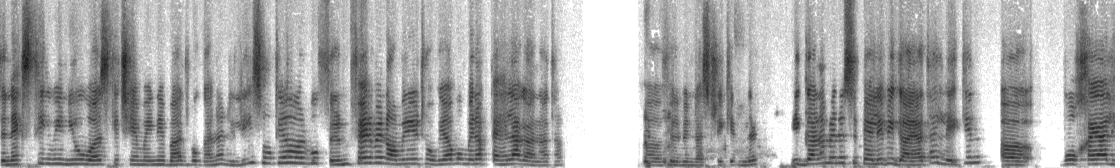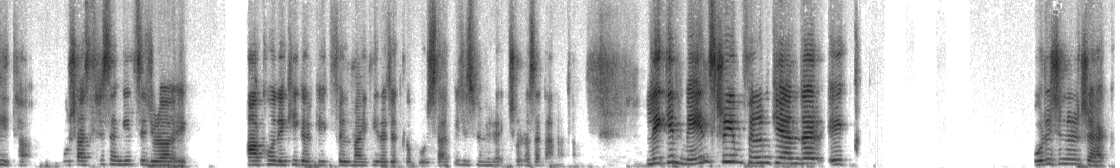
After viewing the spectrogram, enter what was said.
the next thing we knew was कि छह महीने बाद वो गाना रिलीज़ हो गया और वो फ़िल्म फेयर में नॉमिनेट हो गया वो मेरा पहला गाना था फ़िल्म इंडस्ट्री के अंदर। एक गाना मैंने उससे पहले भी गाया था लेकिन वो ख्याल ही था। वो शास्त्रीय संगीत से जुड़ा एक आँखों देखी करके एक फ़िल्म आई थी रजत कपूर साहब की, जिसमें मेरा एक छोटा सा गाना था। लेकिन मेन स्ट्रीम फ़िल्म के अंदर एक ओरिजिनल ट्रैक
